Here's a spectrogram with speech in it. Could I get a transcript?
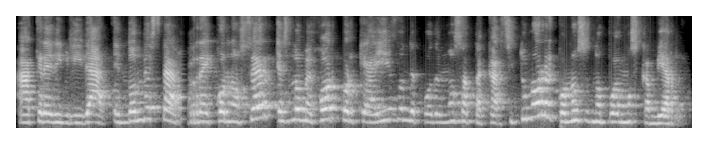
a credibilidad. ¿En dónde estás? Reconocer es lo mejor porque ahí es donde podemos atacar. Si tú no reconoces, no podemos cambiarlo.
